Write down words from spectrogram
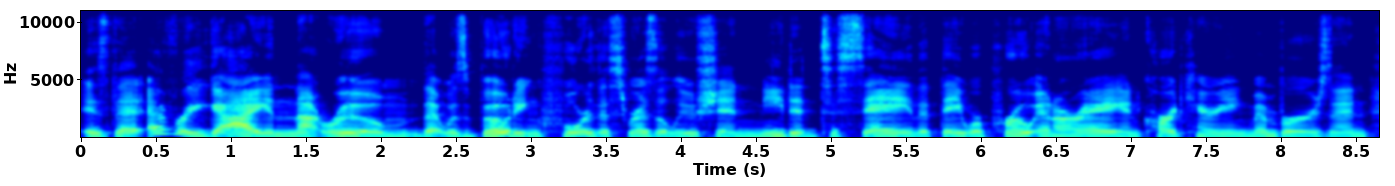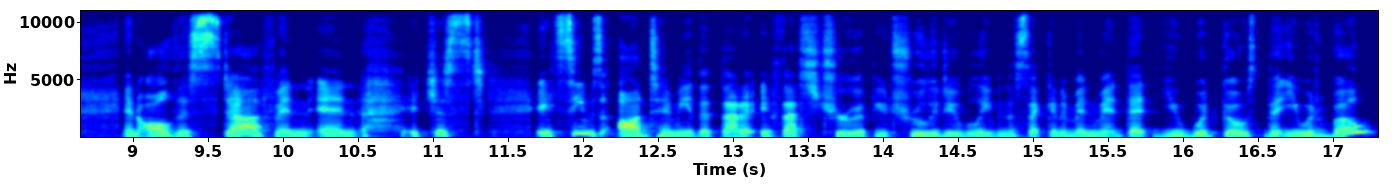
is that every guy in that room that was voting for this resolution needed to say that they were pro NRA and card carrying members and and all this stuff. And and it just it seems odd to me that that if that's true if you truly do believe in the second amendment that you would go that you would vote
